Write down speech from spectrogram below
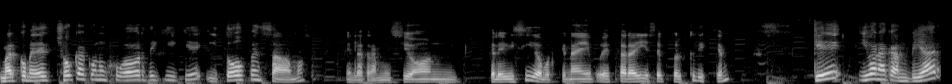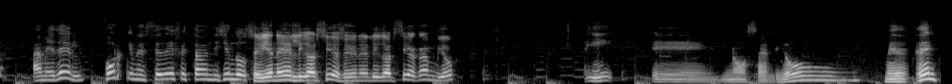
Marco Medel choca con un jugador de Iquique y todos pensábamos, en la transmisión televisiva, porque nadie puede estar ahí excepto el Cristian, que iban a cambiar a Medel, porque en el CDF estaban diciendo, se viene Eli García, se viene Eli García, cambio. Y eh, no salió Medel.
